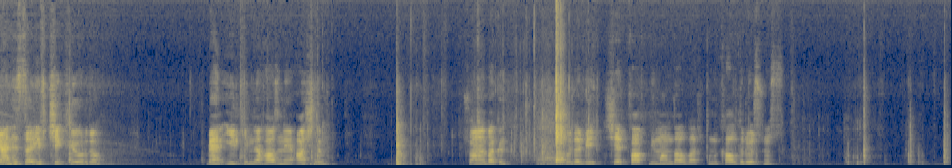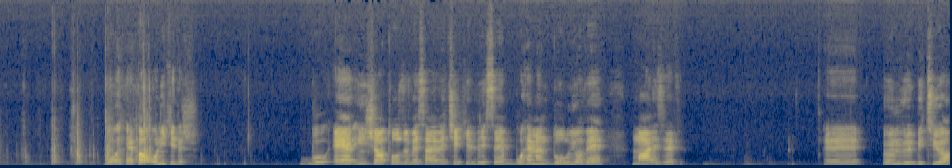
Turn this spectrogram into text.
Yani zayıf çekiyordu. Ben ilkinde hazneyi açtım. Sonra bakın. Burada bir şeffaf bir mandal var. Bunu kaldırıyorsunuz. Bu HEPA 12'dir. Bu eğer inşaat tozu vesaire çekildiyse bu hemen doluyor ve maalesef eee, ömrü bitiyor.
